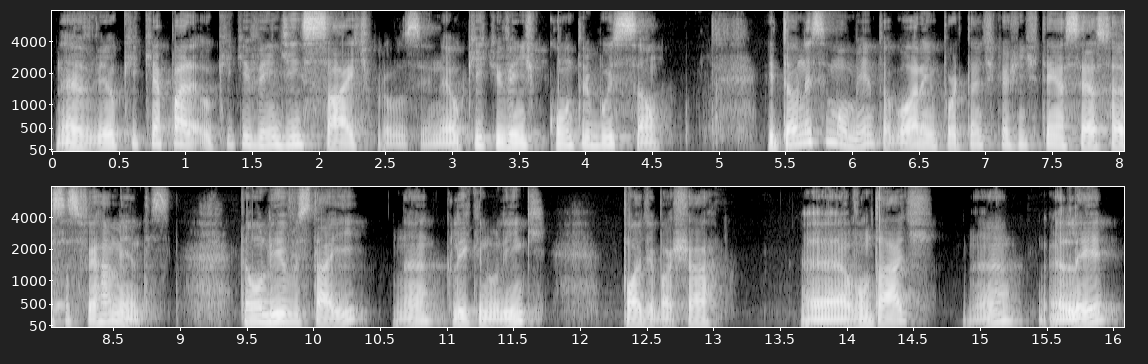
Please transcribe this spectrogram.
né? Ver o que que, o que, que vem de insight para você, né? O que que vem de contribuição. Então, nesse momento agora, é importante que a gente tenha acesso a essas ferramentas. Então, o livro está aí, né? clique no link, pode abaixar é, à vontade, né? É, ler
